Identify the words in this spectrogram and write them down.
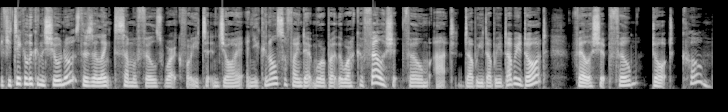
If you take a look in the show notes, there's a link to some of Phil's work for you to enjoy, and you can also find out more about the work of Fellowship Film at www.fellowshipfilm.com.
